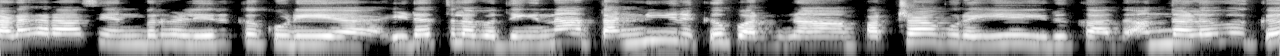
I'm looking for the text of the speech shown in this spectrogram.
கடகராசி என்பர்கள் இருக்கக்கூடிய இடத்துல பாத்தீங்கன்னா தண்ணீருக்கு பற்றாக்குறையே இருக்காது. அந்த அளவுக்கு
